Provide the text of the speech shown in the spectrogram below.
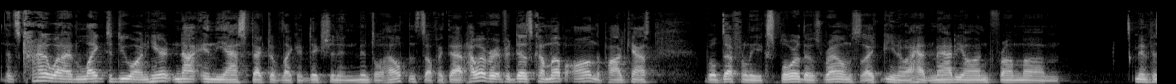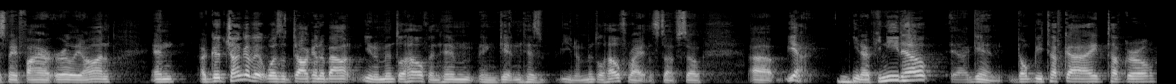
that's kind of what I'd like to do on here, not in the aspect of like addiction and mental health and stuff like that. However, if it does come up on the podcast, we'll definitely explore those realms. Like you know, I had Matty on from um, Memphis May Fire early on, and a good chunk of it was talking about you know mental health and him and getting his you know mental health right and stuff. So uh, yeah, you know if you need help, again, don't be tough guy, tough girl.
